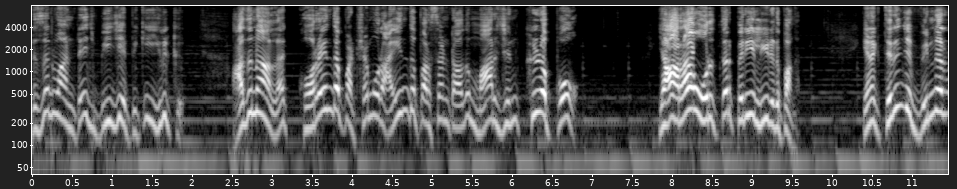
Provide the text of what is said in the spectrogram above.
டிஸ்அட்வான்டேஜ் பிஜேபிக்கு இருக்குது அதனால குறைந்தபட்சம் ஒரு ஐந்து பர்சன்டாவது மார்ஜின் கீழே போகும். யாரா ஒருத்தர் பெரிய லீடு எடுப்பாங்க. எனக்கு தெரிஞ்ச winner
